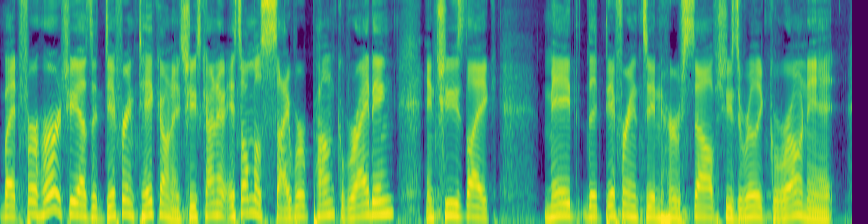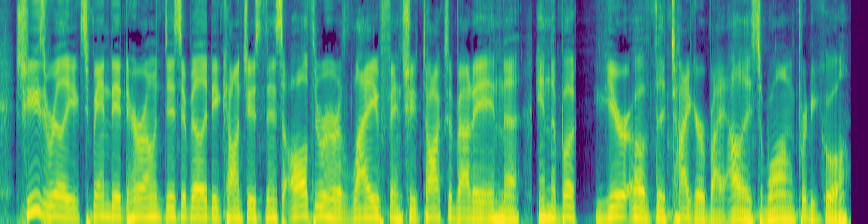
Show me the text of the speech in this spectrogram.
but for her she has a different take on it. She's kind of it's almost cyberpunk writing and she's like made the difference in herself. She's really grown it she's really expanded her own disability consciousness all through her life and she talks about it in the in the book Year of the Tiger by Alice Wong. Pretty cool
